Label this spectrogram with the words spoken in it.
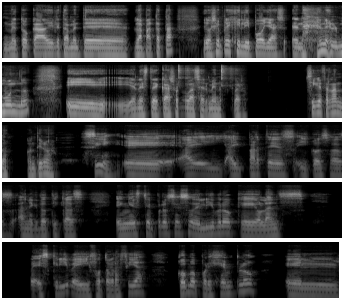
me toca directamente la patata. Yo siempre hay gilipollas en, en el mundo y, y en este caso no va a ser menos, claro. Sigue, Fernando, continúa. Sí, eh, hay, hay partes y cosas anecdóticas en este proceso del libro que Olans escribe y fotografía, como por ejemplo el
